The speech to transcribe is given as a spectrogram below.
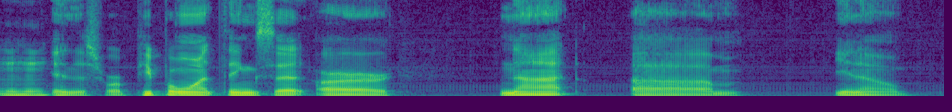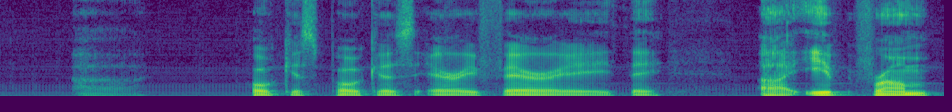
Mhm. in this world. People want things that are not, um, you know, uh, hocus pocus, airy fairy. They, uh, from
